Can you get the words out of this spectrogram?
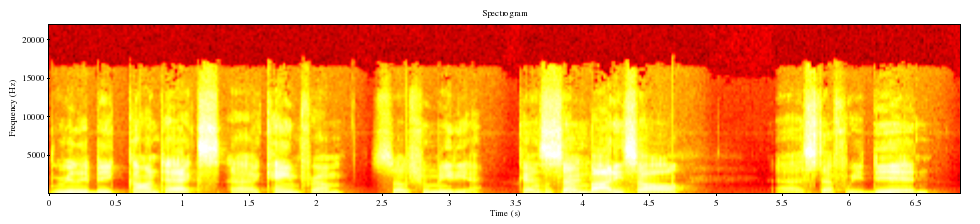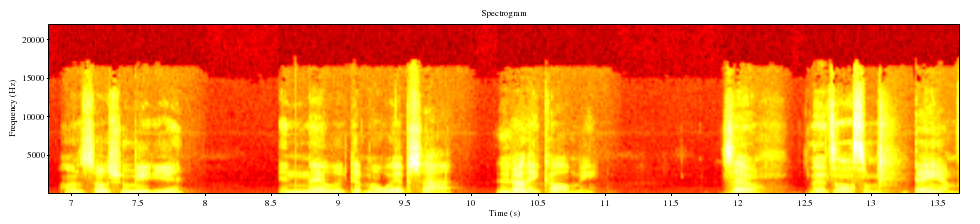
really big contacts uh, came from social media because Okay. somebody saw uh, stuff we did on social media, and they looked at my website yeah. and they called me. So, That's awesome. bam,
